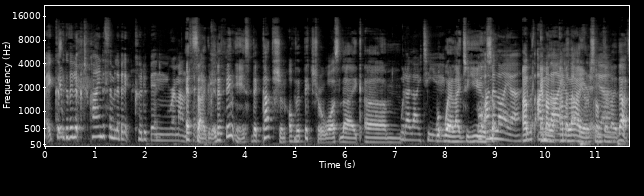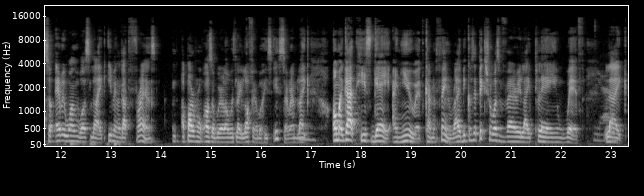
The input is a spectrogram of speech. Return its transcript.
because they looked kind of similar, but it could have been romantic. Exactly. The thing is, the caption of the picture was like, um, Would I lie to you? "Would I lie to you?" Or I'm So- a liar. I'm, it was I'm, I'm a liar. I'm a liar, or something yeah. like that. So everyone was like, even I got friends, apart from us, we were always like laughing about his Instagram, like, Mm. oh my god, he's gay. I knew it, kind of thing, right? Because the picture was very like playing with, Yeah. like,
